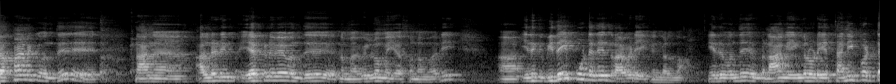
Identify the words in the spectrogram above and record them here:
ஜப்பானுக்கு வந்து நாங்கள் ஆல்ரெடி ஏற்கனவே வந்து நம்ம வில்வம் ஐயா சொன்ன மாதிரி இதுக்கு விதை போட்டதே திராவிட இயக்கங்கள் தான். இது வந்து நாங்கள் எங்களுடைய தனிப்பட்ட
